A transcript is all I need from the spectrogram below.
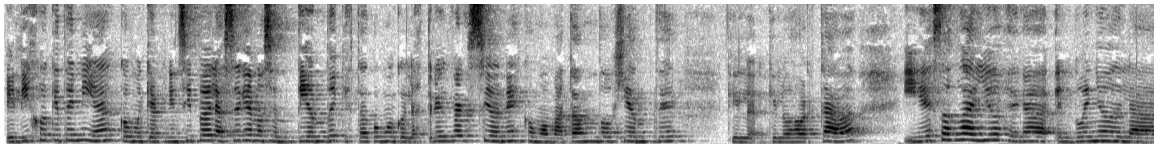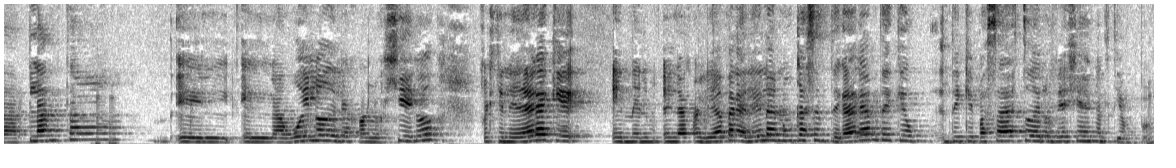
el hijo que tenía, como que al principio de la serie no se entiende que está como con las tres versiones, como matando gente que, la- que los ahorcaba. Y esos gallos era el dueño de la planta, el, el abuelo del relojero, porque idea era que en, el- en la realidad paralela nunca se enteraran de que, de que pasaba esto de los viajes en el tiempo.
